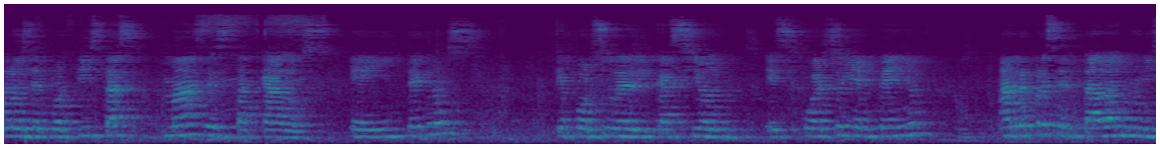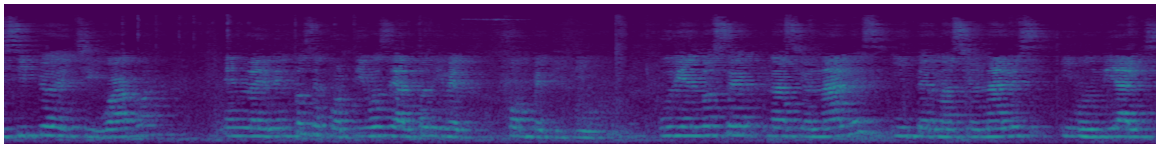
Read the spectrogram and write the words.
a los deportistas más destacados e íntegros que por su dedicación, esfuerzo y empeño han representado al municipio de Chihuahua en eventos deportivos de alto nivel competitivo, pudiendo ser nacionales, internacionales y mundiales.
